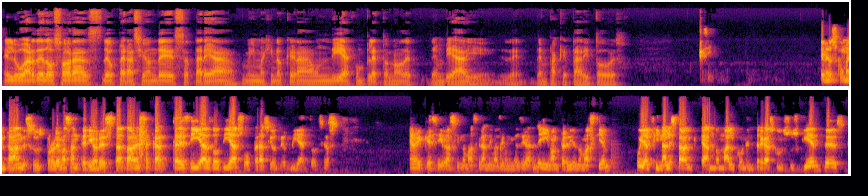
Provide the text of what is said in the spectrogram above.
en lugar de dos horas de operación de esa tarea, me imagino que era un día completo, ¿no? De, enviar y de, de empaquetar y todo eso que nos comentaban de sus problemas anteriores, trataban de sacar tres días, dos días su operación de un día. Entonces, que se iba haciendo más grande y más grande y más grande, y iban perdiendo más tiempo y al final estaban quedando mal con entregas con sus clientes,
